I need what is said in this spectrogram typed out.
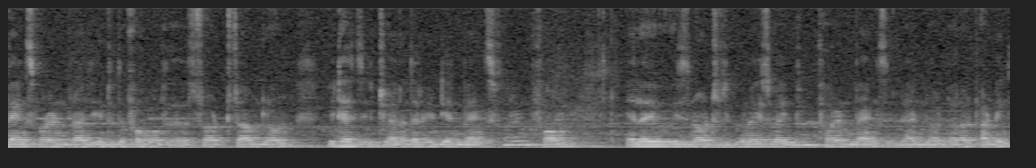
banks foreign branch into the form of short term loan it has to another Indian indian banks foreign form LIU is not recognized by foreign banks and dollar funding.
